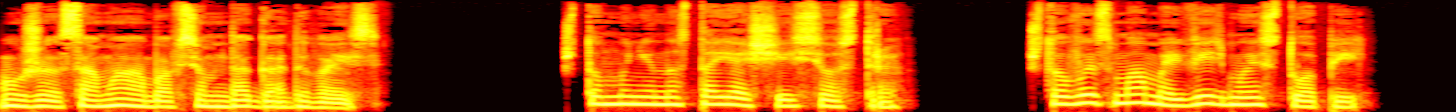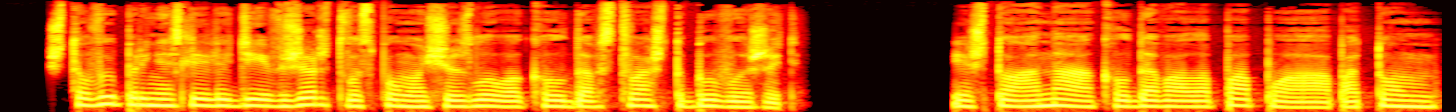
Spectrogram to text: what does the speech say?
уже сама обо всем догадываясь. «Что мы не настоящие сестры. Что вы с мамой ведьмы из топий что вы принесли людей в жертву с помощью злого колдовства, чтобы выжить. И что она околдовала папу, а потом...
